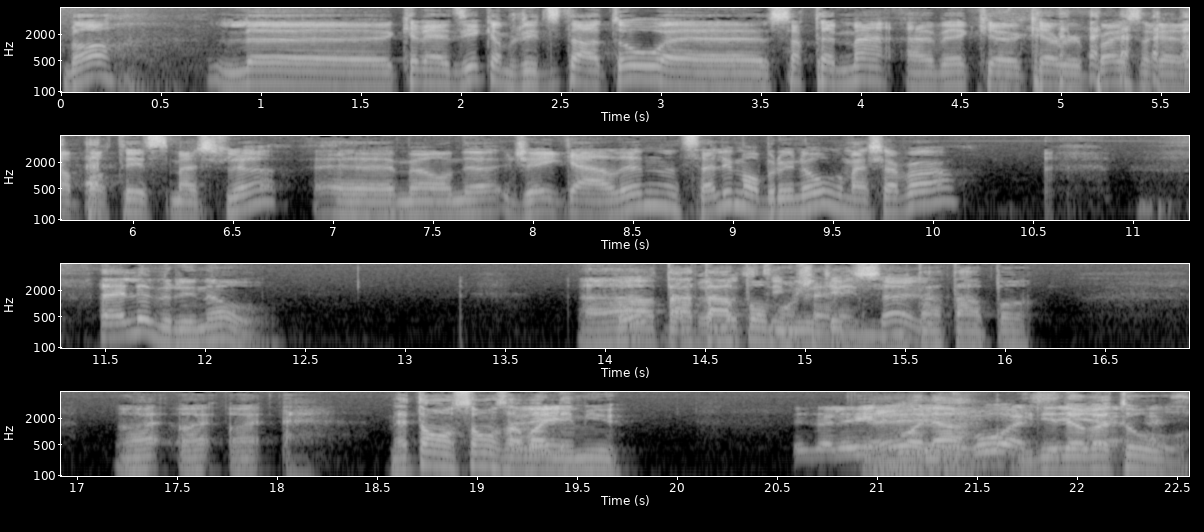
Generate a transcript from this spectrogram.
Bon, Le Canadien, comme je l'ai dit tantôt, euh, certainement avec euh, Carey Price aurait remporté ce match-là. Euh, mais on a Jake Allen. Salut mon Bruno, comment ça va? Salut Bruno. Ah, on t'entend pas, mon cher ami. On t'entend pas. Ouais, ouais, ouais. Mets ton son, ça va aller mieux. Désolé. Et voilà, il est de retour.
